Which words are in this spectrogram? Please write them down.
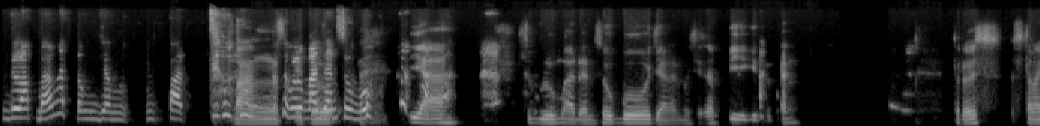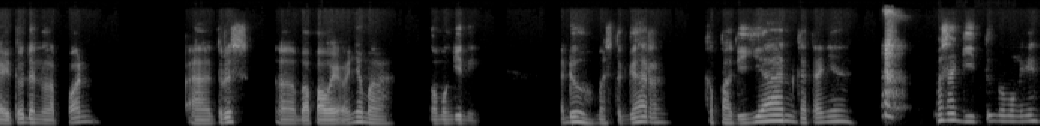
Gelap banget dong jam 4 banget sebelum itu. azan subuh. Iya sebelum adzan subuh jalan masih sepi gitu kan. Terus setelah itu dan telepon uh, terus uh, bapak wo nya malah ngomong gini aduh mas tegar kepagian katanya. Masa gitu ngomongnya?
